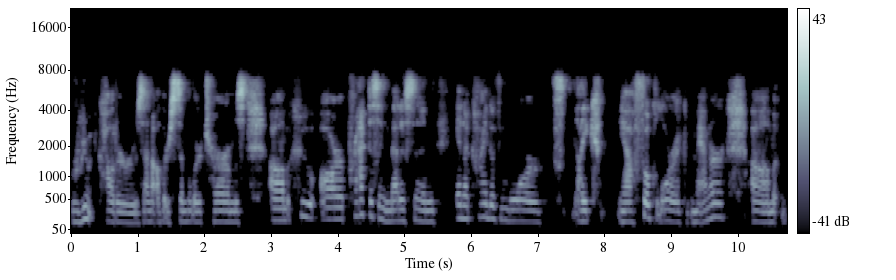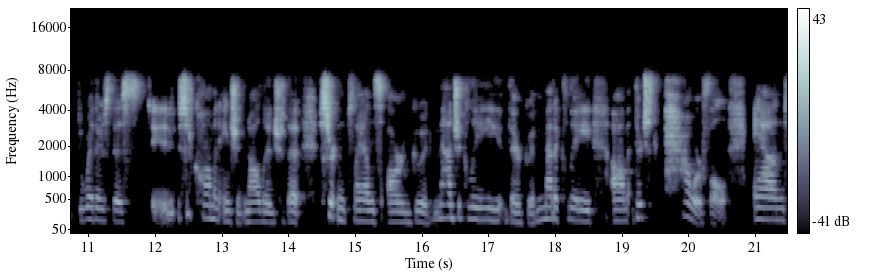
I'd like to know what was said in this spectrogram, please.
root cutters and other similar terms um, who are practicing medicine in a kind of more like yeah folkloric manner um, where there's this uh, sort of common ancient knowledge that certain plants are good magically they're good medically um, they're just powerful and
